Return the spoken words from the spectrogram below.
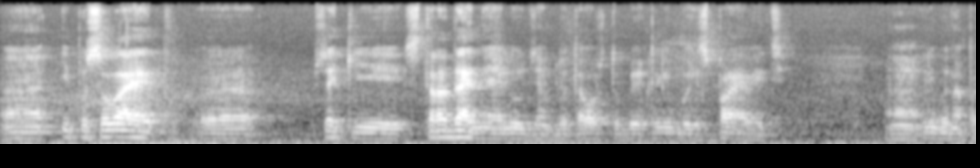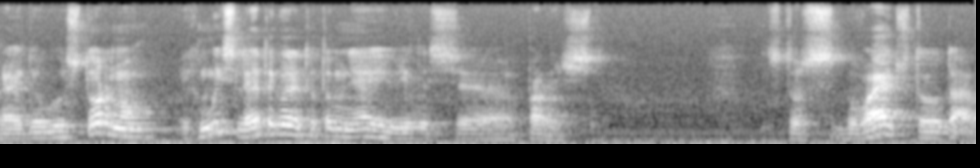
э, и посылает э, всякие страдания людям для того, чтобы их либо исправить, э, либо направить в другую сторону, их мысли, это, говорит, это у меня явилось э, пророчество. Что бывает, что да,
